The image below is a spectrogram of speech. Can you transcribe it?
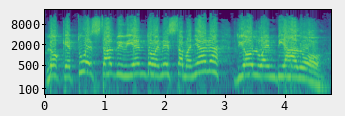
Lo que tú estás viviendo en esta mañana, Dios lo ha enviado.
